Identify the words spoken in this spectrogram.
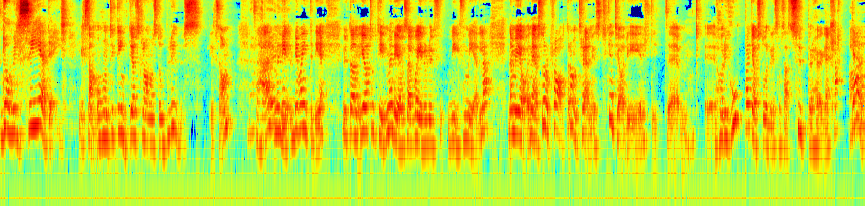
De vill se dig. Liksom. Och hon tyckte inte jag skulle ha någon stor blus. Liksom. Så här. Men det, det var inte det. Utan jag tog till mig det och så här, vad är det du vill förmedla? Nej, men jag, när jag står och pratar om träning så tycker inte jag det är riktigt eh, eh, hör ihop att jag står i liksom så här superhöga klackar,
